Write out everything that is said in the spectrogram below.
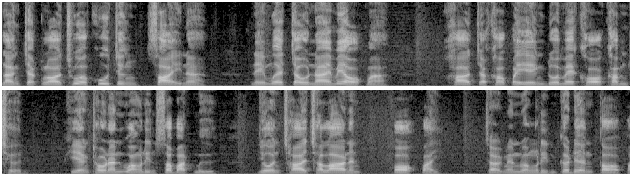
หลังจากรอชั่วคู่จึงใส่หน้า ในเมื่อเจ้านายไม่ออกมา ข้าจะเข้าไปเองโดยไม่ขอคำเชิญ เพียงเท่านั้นวังลินสะบัดมือ โยนชายชรานั้นออกไป จากนั้นวังลินก็เดินต่อไป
